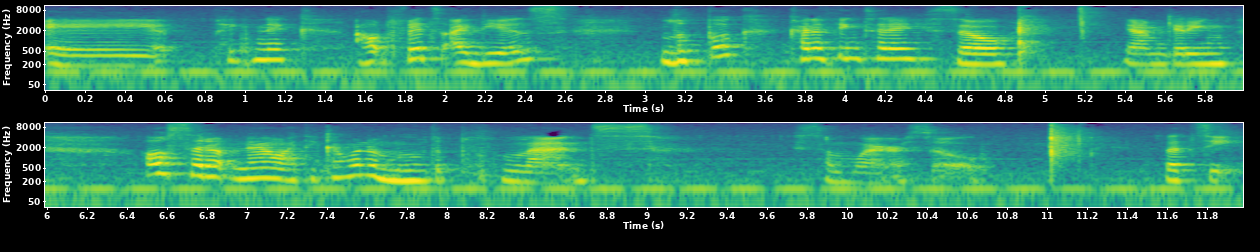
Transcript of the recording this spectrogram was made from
a picnic outfits ideas lookbook kind of thing today. So yeah, I'm getting all set up now. I think I want to move the plants somewhere. So let's see.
